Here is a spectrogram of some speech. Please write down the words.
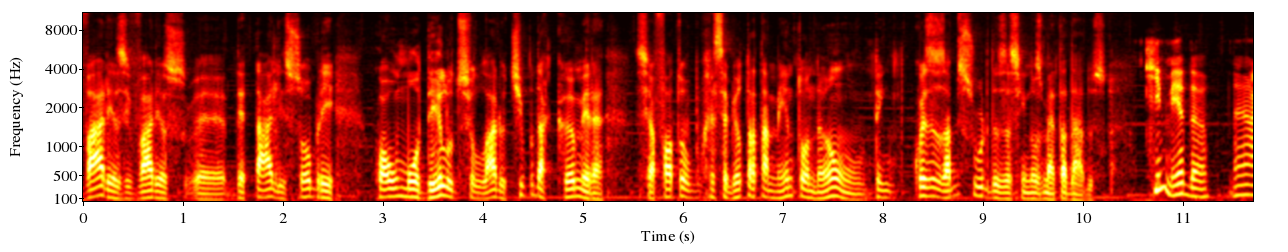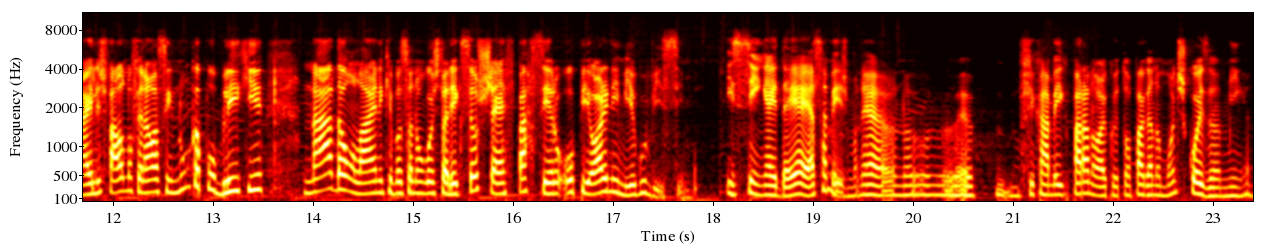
várias e vários é, detalhes sobre qual o modelo do celular, o tipo da câmera, se a foto recebeu tratamento ou não. Tem coisas absurdas assim nos metadados. Que meda, né? Aí eles falam no final assim: nunca publique nada online que você não gostaria que seu chefe, parceiro ou pior inimigo visse. E sim, a ideia é essa mesmo, né? Ficar meio que paranoico. Eu tô pagando um monte de coisa minha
